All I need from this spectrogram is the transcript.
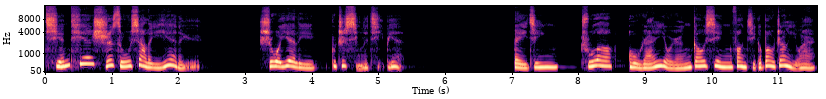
前天十足下了一夜的雨，使我夜里不知醒了几遍。北京除了偶然有人高兴放几个报帐以外，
